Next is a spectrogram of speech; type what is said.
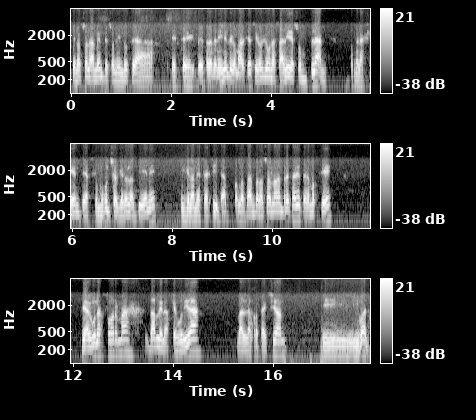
que no solamente es una industria este, de entretenimiento y comercial, sino que una salida es un plan donde la gente hace mucho que no lo tiene y que lo necesita. Por lo tanto, nosotros los empresarios tenemos que, de alguna forma, darle la seguridad, darle la protección, y, bueno,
